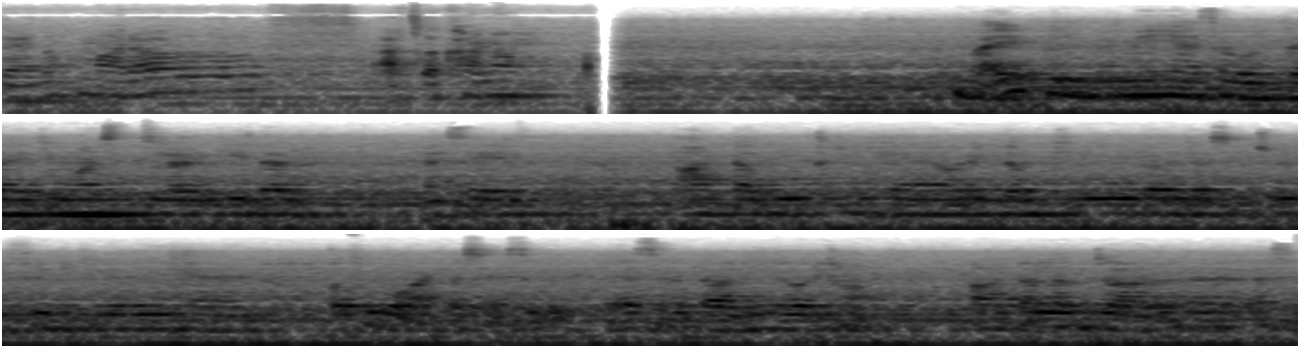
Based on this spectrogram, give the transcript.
जाएगा हमारा आज का खाना। भाई, फ़िल्म में ही ऐसा होता है कि मस्त लड़की इधर ऐसे आटा गूँथ रही है और एकदम क्यूट और इधर से जुल्फी निकले हुई है और फिर वो आटा से ऐसे ऐसे हटा रही है और यहाँ आटा लग जा रहा है, ऐसे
